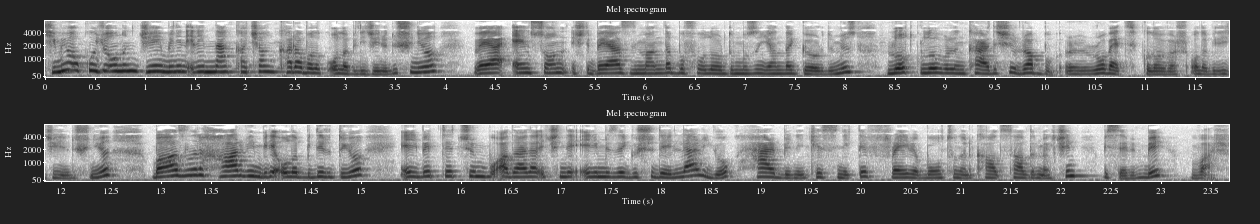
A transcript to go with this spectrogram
Kimi okuyucu onun Jamie'nin elinden kaçan karabalık olabileceğini düşünüyor veya en son işte Beyaz Liman'da Buffalo ordumuzun yanında gördüğümüz Lord Glover'ın kardeşi Rob, e, Robert Glover olabileceğini düşünüyor. Bazıları Harvin bile olabilir diyor. Elbette tüm bu adaylar içinde elimizde güçlü değiller yok. Her birinin kesinlikle Frey ve Bolton'ları saldırmak için bir sebebi var.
